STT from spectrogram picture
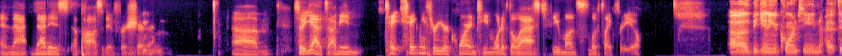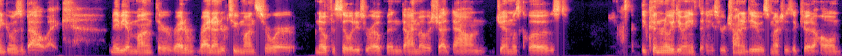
and that, that is a positive for sure. Mm-hmm. Um, so yeah, I mean, take, take me through your quarantine. What have the last few months looked like for you? Uh, the beginning of quarantine, I think it was about like maybe a month or right right under two months, or where no facilities were open. Dynamo was shut down. Gym was closed. You couldn't really do anything. So we were trying to do as much as I could at home,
